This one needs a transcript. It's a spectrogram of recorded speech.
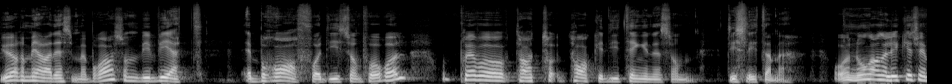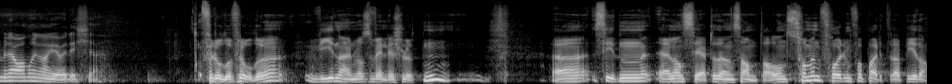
gjøre mer av det som er bra, som vi vet er bra for de som forhold, og prøve å ta ta- tak i de tingene som de sliter med. Og Noen ganger lykkes vi med det, andre ganger gjør vi det ikke. Frode og Frode, vi nærmer oss veldig slutten. Eh, siden jeg lanserte denne samtalen som en form for parterapi, da,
